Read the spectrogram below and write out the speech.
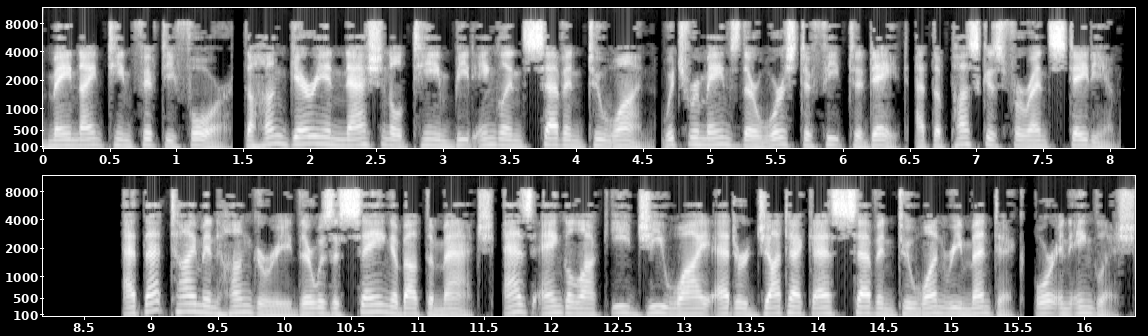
May 1954, the Hungarian national team beat England 7–1 which remains their worst defeat to date at the Puskás Ferenc Stadium. At that time in Hungary there was a saying about the match, as Angalak egi etter Jotek s 7–1 rementik, or in English,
